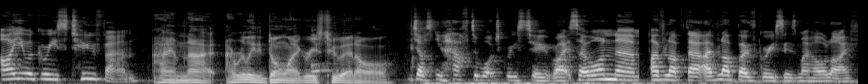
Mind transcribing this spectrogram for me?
Are you a Grease two fan? I am not. I really don't like Grease 2 at all. Just you have to watch Grease 2, right? So on, um, I've loved that. I've loved both Greases my whole life.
